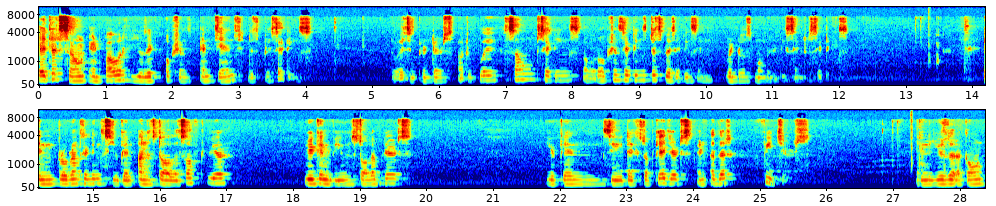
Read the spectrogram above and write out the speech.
adjust sound and power usage options, and change display settings. Device and printers, autoplay, sound settings, power option settings, display settings, and Windows Mobility Center settings. In program settings, you can uninstall a software, you can view install updates. You can see desktop gadgets and other features. In user account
